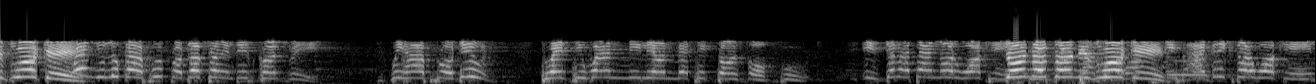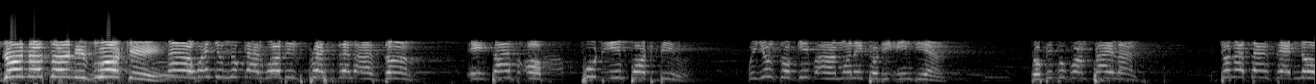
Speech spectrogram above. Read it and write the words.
is working. When you look at food production in this country, we have produced 21 million metric tons of food. Is Jonathan not working? Jonathan is working. Is Agric not working? Jonathan is working. Now, when you look at what this president has done in terms of food import bill, we used to give our money to the Indians, to people from Thailand. Jonathan said, no,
